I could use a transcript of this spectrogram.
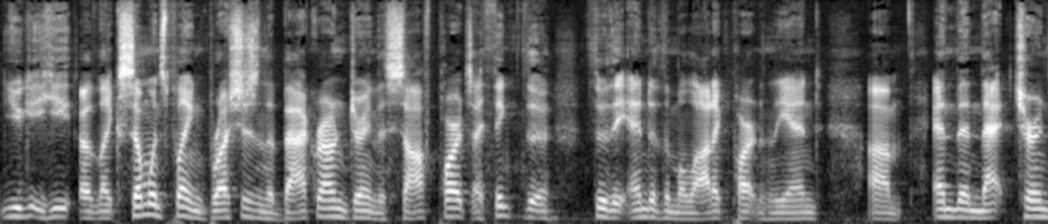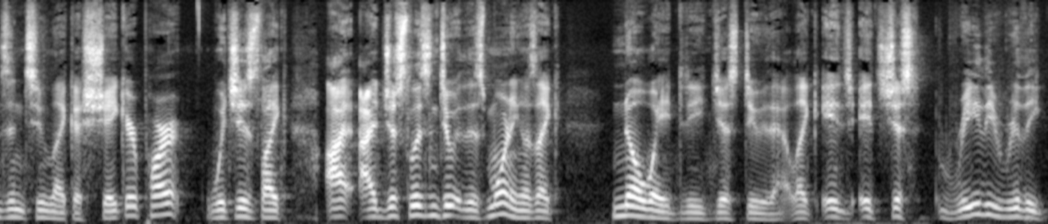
you he uh, like someone's playing brushes in the background during the soft parts. I think the through the end of the melodic part in the end, um, and then that turns into like a shaker part, which is like I I just listened to it this morning. I was like, no way did he just do that. Like it's it's just really really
